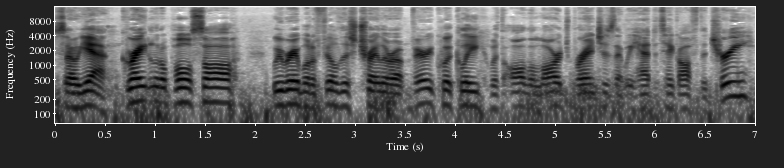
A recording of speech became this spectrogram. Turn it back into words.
So yeah, great little pole saw we were able to fill this trailer up very quickly with all the large branches that we had to take off the tree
